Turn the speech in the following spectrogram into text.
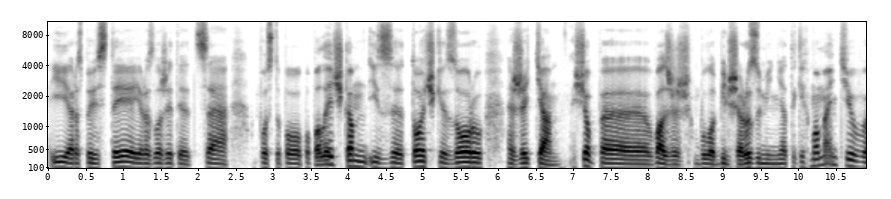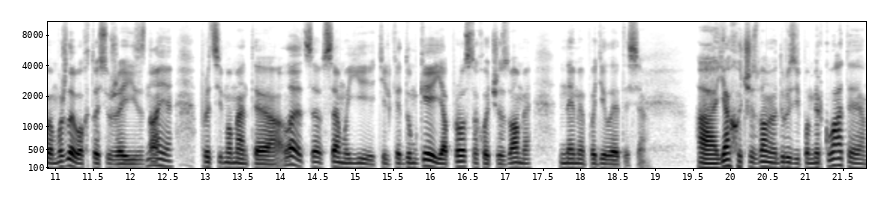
і розповісти і розложити це поступово по поличкам із точки зору життя, щоб е, у вас же ж було більше розуміння таких моментів. Можливо, хтось вже і знає про ці моменти, але це все мої тільки думки. Я просто хочу з вами ними поділитися. Я хочу з вами, друзі, поміркувати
